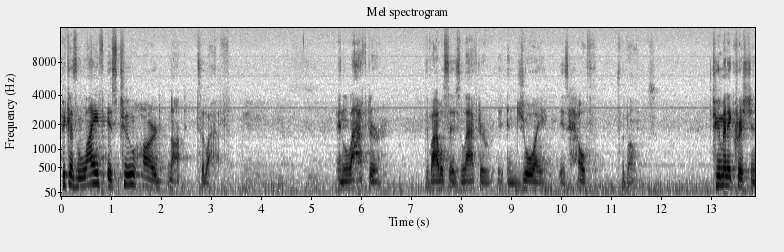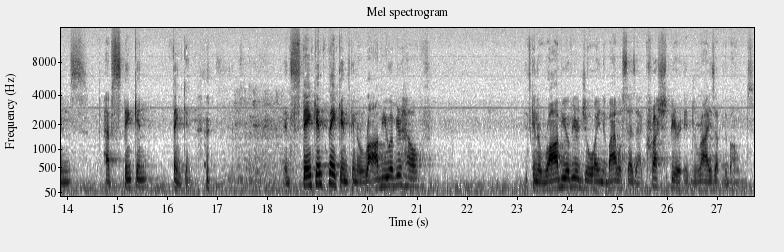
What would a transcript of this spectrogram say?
Because life is too hard not to laugh. And laughter, the Bible says laughter and joy is health to the bones. Too many Christians have stinking thinking. and stinking thinking is going to rob you of your health. It's going to rob you of your joy. And the Bible says that crushed spirit, it dries up the bones.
